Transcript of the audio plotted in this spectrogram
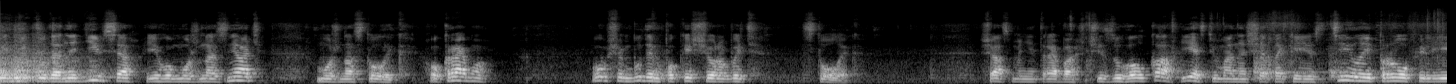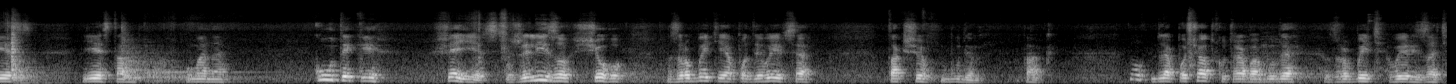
він нікуди не дівся, його можна зняти, можна столик окремо. В общем, будемо поки що робити столик. Зараз мені треба чи з уголка. Є у мене ще такий цілий профіль є. Є там у мене кутики. Ще є желізо, з чого зробити, я подивився. Так що будемо. Так. Ну, Для початку треба буде зробити, вирізати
